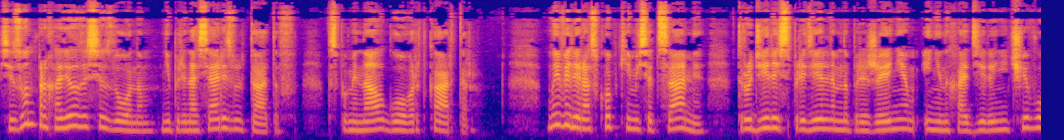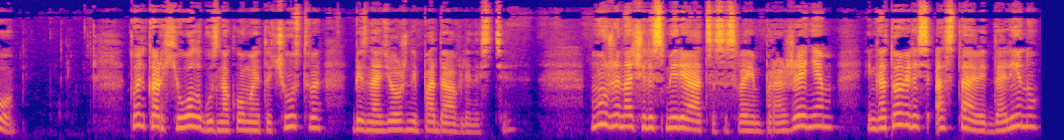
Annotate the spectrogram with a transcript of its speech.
Сезон проходил за сезоном, не принося результатов, вспоминал Говард Картер. Мы вели раскопки месяцами, трудились с предельным напряжением и не находили ничего. Только археологу знакомо это чувство безнадежной подавленности. Мы уже начали смиряться со своим поражением и готовились оставить долину,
